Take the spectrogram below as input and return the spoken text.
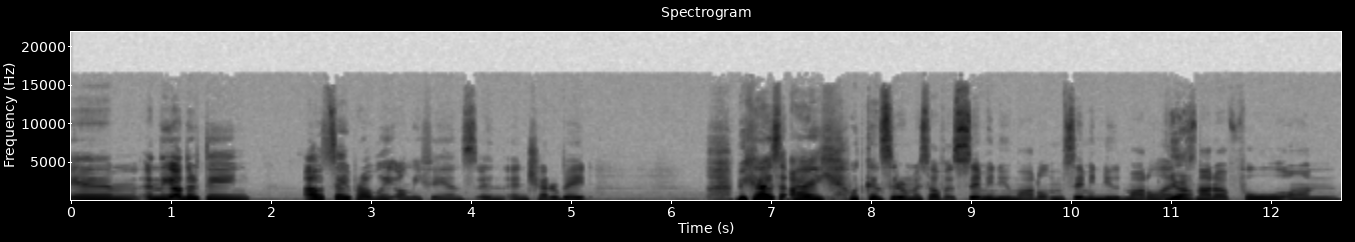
Um, and the other thing, I would say probably OnlyFans and, and Chaturbate. Because I would consider myself a semi-nude model, mm, semi-nude model, and Yeah. it's not a full-on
